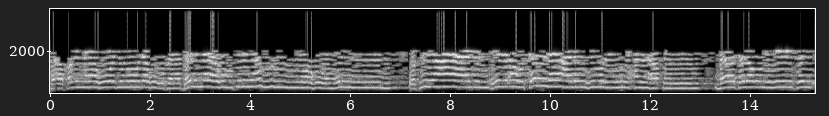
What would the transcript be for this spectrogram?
فأخذناه وجنوده فنبذناهم في اليم وهو مليم. وفي عاد إذ أرسلنا عليهم الريح العقيم. ما تذر من شيء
